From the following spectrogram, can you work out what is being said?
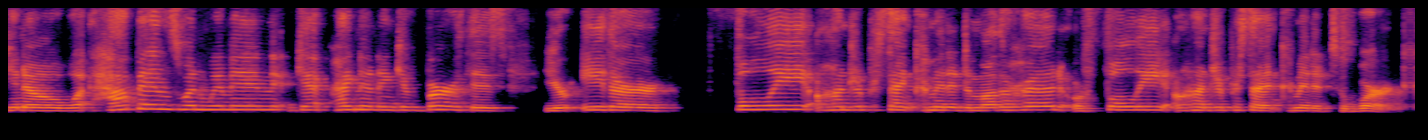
you know, what happens when women get pregnant and give birth is you're either fully 100% committed to motherhood or fully 100% committed to work.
